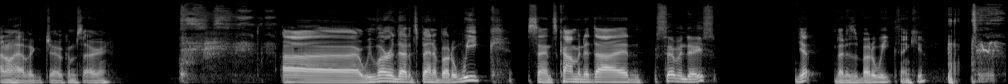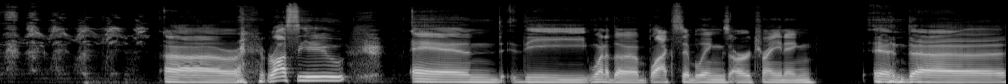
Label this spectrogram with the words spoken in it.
don't have a joke. I'm sorry. Uh, we learned that it's been about a week since Kamina died. Seven days. Yep, that is about a week. Thank you. uh, Rossiu and the one of the black siblings are training, and uh,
